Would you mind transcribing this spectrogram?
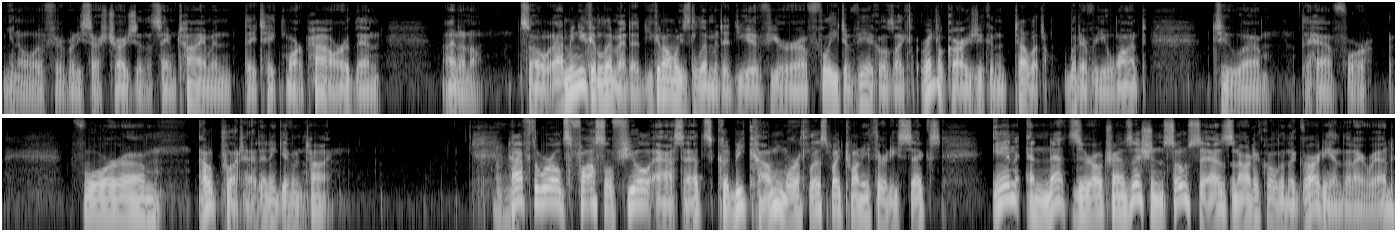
you know, if everybody starts charging at the same time and they take more power, then I don't know. So, I mean, you can limit it. You can always limit it. You, if you're a fleet of vehicles like rental cars, you can tell it whatever you want to um, to have for for um, output at any given time. Mm -hmm. Half the world's fossil fuel assets could become worthless by 2036 in a net zero transition. So says an article in The Guardian that I read.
